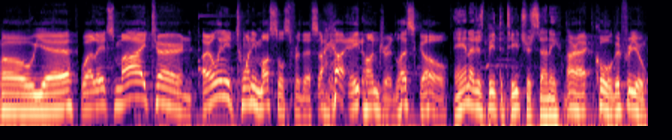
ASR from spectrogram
Oh, yeah? Well, it's my turn. I only need 20 muscles for this. I got 800. Let's go. And I just beat the teacher, Sunny. All right, cool. Good for you.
